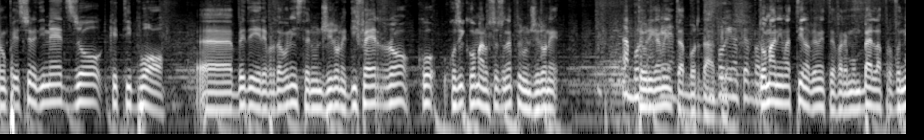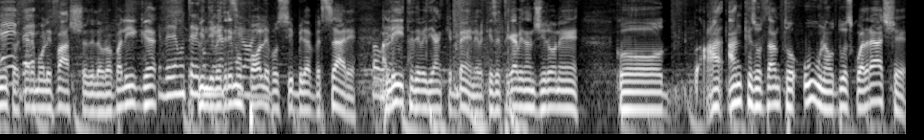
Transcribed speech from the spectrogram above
competizione di mezzo che ti può eh, vedere protagonista in un girone di ferro, co- così come allo stesso tempo in un girone Abbordabile. teoricamente abbordabile. Domani mattina ovviamente faremo un bel approfondimento Eh, avremo le fasce dell'Europa League E vedremo quindi vedremo un po' le possibili avversarie. Ma lì le vedi anche bene perché se ti capita un girone con anche soltanto una o due squadracce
